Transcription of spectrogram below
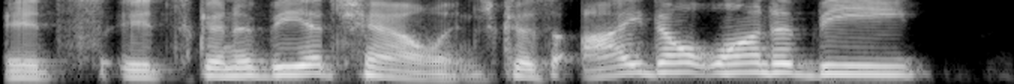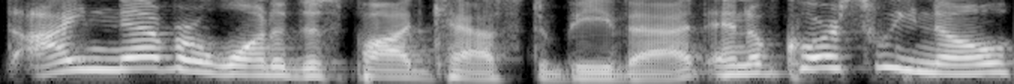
It's it's going to be a challenge cuz I don't want to be I never wanted this podcast to be that. And of course we know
